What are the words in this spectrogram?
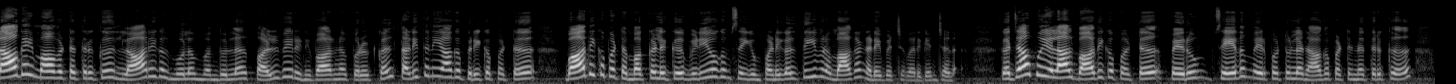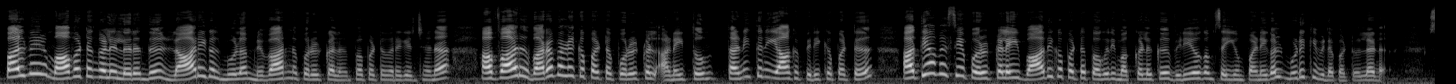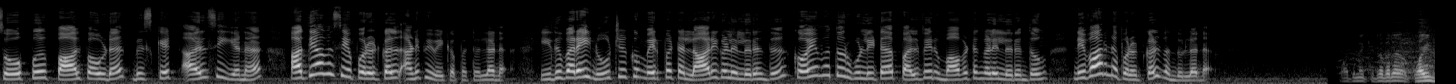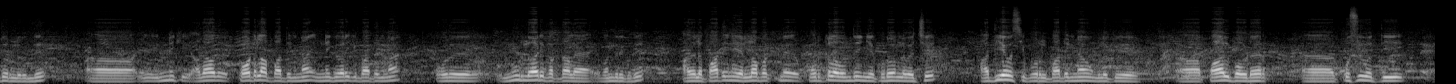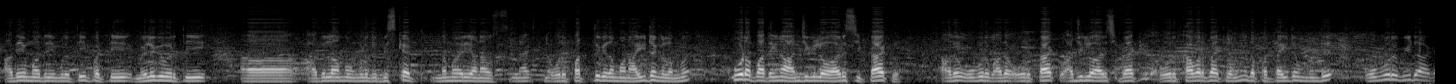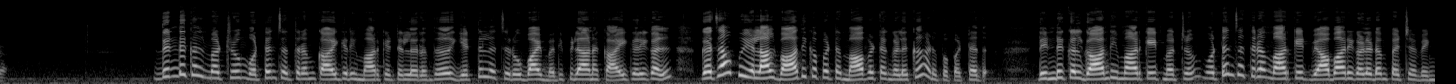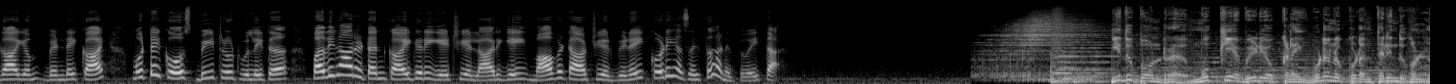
நாகை மாவட்டத்திற்கு லாரிகள் மூலம் வந்துள்ள பல்வேறு நிவாரணப் பொருட்கள் தனித்தனியாக பிரிக்கப்பட்டு பாதிக்கப்பட்ட மக்களுக்கு விநியோகம் செய்யும் பணிகள் தீவிரமாக நடைபெற்று வருகின்றன. கஜா புயலால் பாதிக்கப்பட்டு பெரும் சேதம் ஏற்பட்டுள்ள நாகப்பட்டினத்திற்கு பல்வேறு மாவட்டங்களிலிருந்து லாரிகள் மூலம் நிவாரணப் பொருட்கள் அனுப்பப்பட்டு வருகின்றன. அவ்வாறு வரவழைக்கப்பட்ட பொருட்கள் அனைத்தும் தனித்தனியாக பிரிக்கப்பட்டு அத்தியாவசிய பொருட்களை பாதிக்கப்பட்ட பகுதி மக்களுக்கு விநியோகம் செய்யும் பணிகள் முடுக்கிவிடப்பட்டுள்ளன. சோப்பு பால் பவுடர் பிஸ்கெட் அரிசி என அத்தியாவசிய பொருட்கள் அனுப்பி வைக்கப்பட்டுள்ளன. இதுவரை நூற்றுக்கும் மேற்பட்ட லாரிகளிலிருந்து கோயம்புத்தூர் உள்ளிட்ட பல்வேறு மாவட்டங்களிலிருந்தும் நிவாரணப் பொருட்கள் வந்துள்ளன. பார்த்தீங்கன்னா கிட்டத்தட்ட கோயம்புத்தூர்லேருந்து இன்னைக்கு அதாவது டோட்டலாக பார்த்தீங்கன்னா இன்றைக்கி வரைக்கும் பார்த்தீங்கன்னா ஒரு நூறு லாரி பக்கத்தால் வந்திருக்குது. அதில் பார்த்தீங்கன்னா எல்லா பக்கமே பொருட்களை வந்து இங்கே குடோனில் வச்சு அத்தியாவசிய பொருள் பார்த்திங்கன்னா உங்களுக்கு பால் பவுடர் கொசுவத்தி அதே மாதிரி உங்களுக்கு தீப்பெட்டி மெழுகுவர்த்தி அது இல்லாமல் உங்களுக்கு பிஸ்கட் இந்த மாதிரியான ஸ்நாக்ஸ் ஒரு பத்து விதமான ஐட்டங்களும் கூட பார்த்தீங்கன்னா அஞ்சு கிலோ அரிசி பேக்கு அது ஒவ்வொரு அதை ஒரு பேக் அஞ்சு கிலோ அரிசி பேக்கு ஒரு கவர் பேக்கில் வந்து இந்த பத்து ஐட்டம் வந்து ஒவ்வொரு வீடாக திண்டுக்கல் மற்றும் ஒட்டஞ்சத்திரம் காய்கறி மார்க்கெட்டிலிருந்து எட்டு லட்சம் ரூபாய் மதிப்பிலான காய்கறிகள் கஜா புயலால் பாதிக்கப்பட்ட மாவட்டங்களுக்கு அனுப்பப்பட்டது. திண்டுக்கல் காந்தி மார்க்கெட் மற்றும் ஒட்டஞ்சத்திரம் மார்க்கெட் வியாபாரிகளிடம் பெற்ற வெங்காயம் வெண்டைக்காய் முட்டைக்கோஸ் பீட்ரூட் உள்ளிட்ட பதினாறு டன் காய்கறி ஏற்றிய லாரியை மாவட்ட ஆட்சியர் வினய் கொடியசைத்து அனுப்பி வைத்தார். இது போன்ற முக்கிய வீடியோக்களை உடனுக்குடன் தெரிந்து கொள்ள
